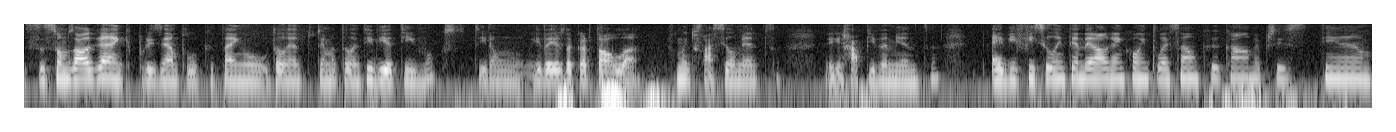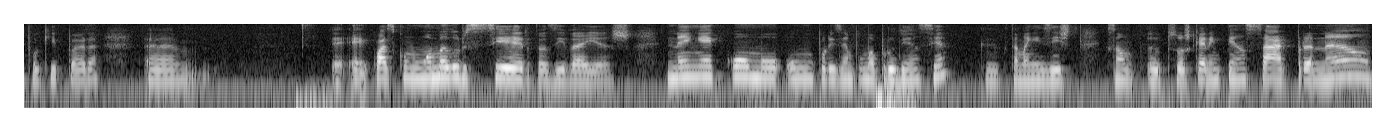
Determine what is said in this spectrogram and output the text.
se somos alguém que, por exemplo, que tem o talento, o tema talento ideativo, que se tiram ideias da cartola muito facilmente e rapidamente, é difícil entender alguém com intelecção que, calma, é preciso tempo aqui para. Um, é, é, quase como um amadurecer das ideias, nem é como um, por exemplo, uma prudência, que, que, também existe, que são uh, pessoas que querem pensar para não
